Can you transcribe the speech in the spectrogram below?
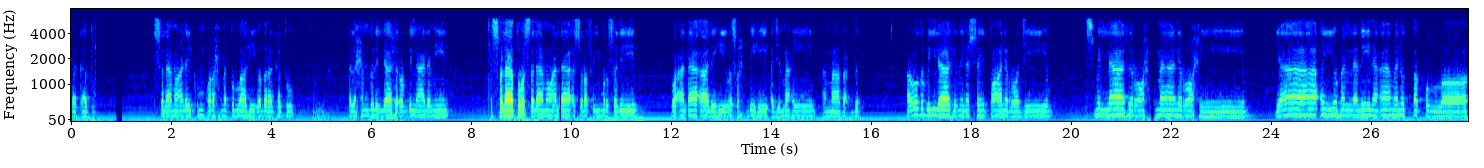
وبركاته. السلام عليكم ورحمة الله وبركاته. الحمد لله رب العالمين. الصلاة والسلام على أشرف المرسلين وعلى آله وصحبه أجمعين. أما بعد. أعوذ بالله من الشيطان الرجيم. بسم الله الرحمن الرحيم. يا أيها الذين آمنوا اتقوا الله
